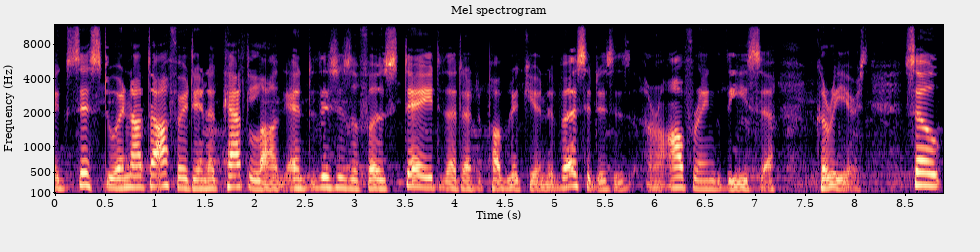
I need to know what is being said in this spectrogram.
exist, were not offered in a catalog, and this is the first state that at public universities is, are offering these uh, careers. So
